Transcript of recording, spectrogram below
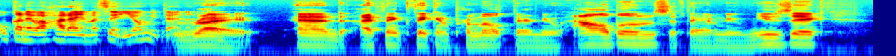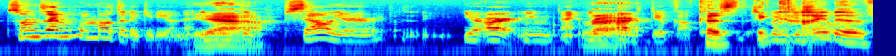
お金は払いませんよみたいな。 right. And I think they can promote their new albums if they have new music. 存在もプロモートできるよね。 Yeah. You could sell your, your art, you- your Right. art っていうか。 Because 自 it 分自身 kind を of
